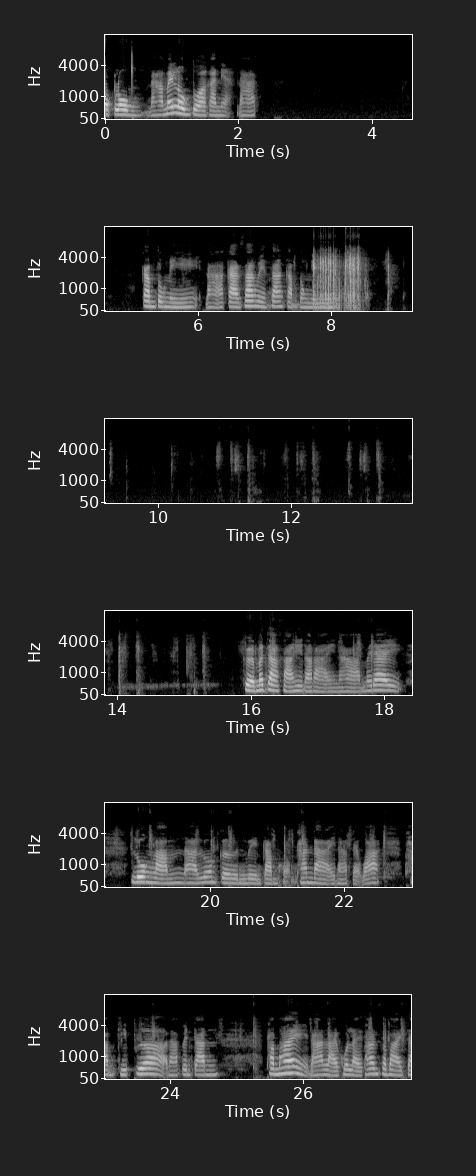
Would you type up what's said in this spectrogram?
ตกลงนะคะ ไม่ลงตัวกันเนี่ยนะคะกรรมตรงนี้นะคะ การสร้างเวรสร้างกรรมตรงนี้ เกิดมาจากสาเหตุอะไรนะคะ ไม่ได้ล่วงล้ำนะคะล่วงเกินเวรกรรมของท่านใดนะ แต่ว่าทำคลิปเพื่อนะเป็นการทำให้นะหลายคนหลายท่านสบายใจ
